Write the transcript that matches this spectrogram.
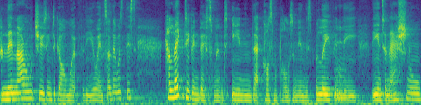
and then they're all choosing to go and work for the UN. So there was this collective investment in that cosmopolitan, in this belief in mm. the, the international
